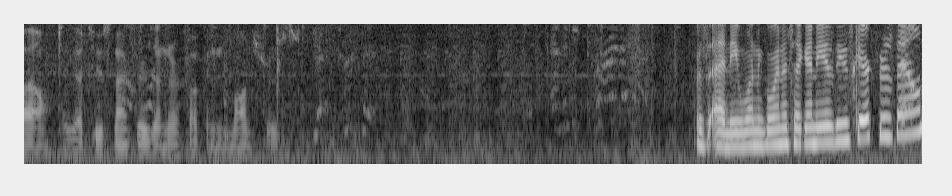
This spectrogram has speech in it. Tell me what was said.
Wow, they got two snipers and they're fucking monsters. Is anyone going to take any of these characters down?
